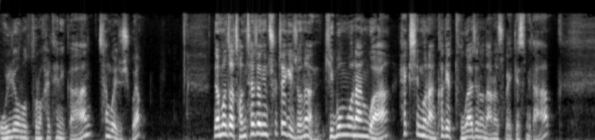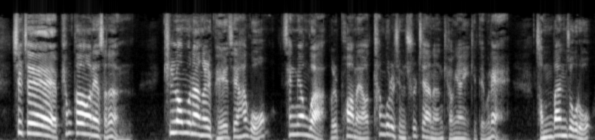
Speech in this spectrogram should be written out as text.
올려놓도록 할 테니까 참고해 주시고요. 먼저 전체적인 출제 기준은 기본 문항과 핵심 문항 크게 두 가지로 나눌 수가 있겠습니다. 실제 평가원에서는 킬러 문항을 배제하고 생명과학을 포함하여 탐구를 지금 출제하는 경향이 있기 때문에 전반적으로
